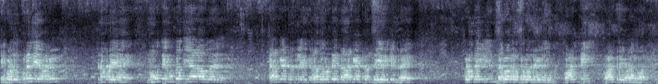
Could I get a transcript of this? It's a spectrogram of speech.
இப்பொழுது குருஜி அவர்கள் நம்முடைய நூத்தி முப்பத்தி ஏழாவது அரங்கேற்றத்தில் கலந்து கொண்டு இந்த அரங்கேற்றம் செய்ய இருக்கின்ற குழந்தைகளையும் சகோதர சகோதரிகளையும் வாழ்த்தி வாழ்த்தை வழங்குவார்கள்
